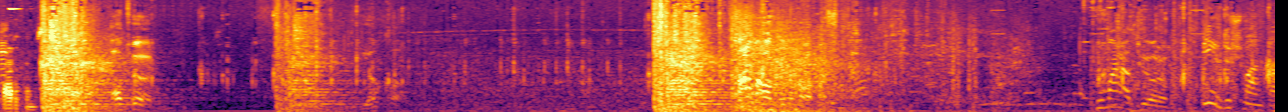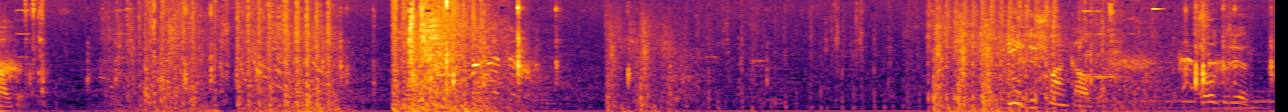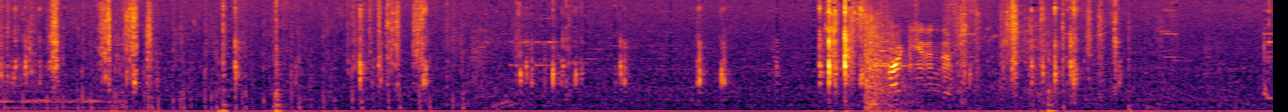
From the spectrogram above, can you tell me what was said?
Tertemiz. Otur. Yok o. Tam altının ortasında. Duman atıyorum. Bir düşman kaldı. Bir düşman kaldı. Dolduruyorum.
